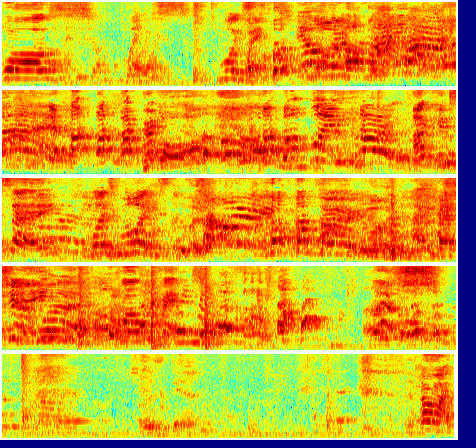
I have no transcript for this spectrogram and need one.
was Wet. wet. Please no. I could say Was moist. she was wet. She was dead. All right.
